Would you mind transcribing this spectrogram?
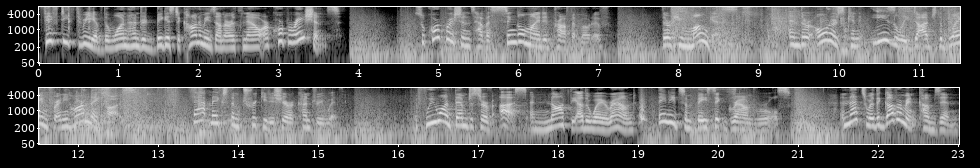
53 of the 100 biggest economies on Earth now are corporations. So corporations have a single minded profit motive, they're humongous, and their owners can easily dodge the blame for any harm they cause. That makes them tricky to share a country with. If we want them to serve us and not the other way around, they need some basic ground rules. And that's where the government comes in,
